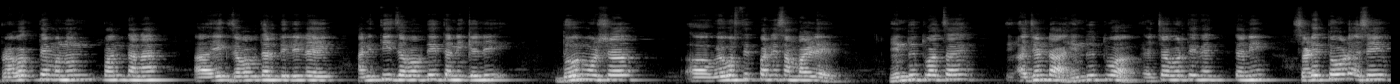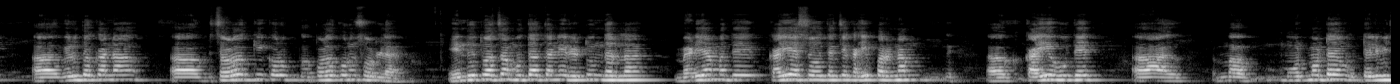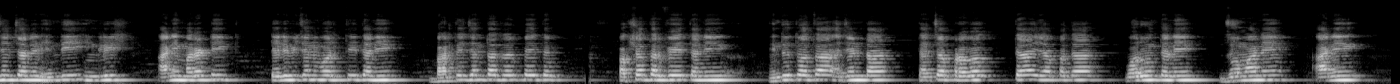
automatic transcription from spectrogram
प्रवक्ते म्हणून पण त्यांना एक जबाबदारी दिलेली आहे. आणि ती जबाबदारी त्यांनी गेली दोन वर्ष व्यवस्थितपणे सांभाळले. आहे हिंदुत्वाचा अजेंडा हिंदुत्व याच्यावरती त्यांनी सडेतोड असे विरोधकांना अ, करू पळ करून सोडला. हिंदुत्वाचा मुद्दा त्यांनी रेटून धरला. मीडियामध्ये काही असो त्याचे काही परिणाम काही होऊ देत. मोठमोठे टेलिव्हिजन चॅनल हिंदी इंग्लिश आणि मराठी टेलिव्हिजनवरती त्यांनी भारतीय जनतातर्फे ते पक्षातर्फे त्यांनी हिंदुत्वाचा अजेंडा त्यांच्या प्रवक्त्या या पदावरून त्यांनी जोमाने आणि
